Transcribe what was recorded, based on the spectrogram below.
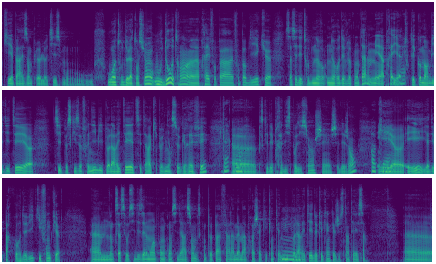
qui est par exemple l'autisme ou, ou un trouble de l'attention ou d'autres. hein. Après, il faut pas, faut pas oublier que ça, c'est des troubles neuro- neurodéveloppementaux, mais après, il y a Ouais. toutes les comorbidités euh, type schizophrénie, bipolarité, etc., qui peuvent venir se greffer euh, parce qu'il y a des prédispositions chez, chez des gens et euh, et il y a des parcours de vie qui font que. Euh, donc ça, c'est aussi des éléments à prendre en considération parce qu'on peut pas faire la même approche à quelqu'un qui a une Hmm. bipolarité de quelqu'un qui a juste un TSA. Euh,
